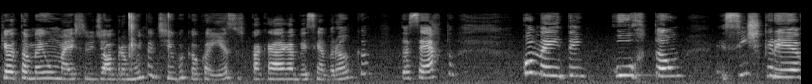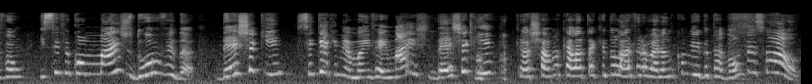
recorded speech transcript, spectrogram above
que é também um mestre de obra muito antigo que eu conheço, com a cabecinha branca, tá certo? Comentem, curtam, se inscrevam. E se ficou mais dúvida, deixa aqui. Se quer que minha mãe venha mais, deixa aqui. Que eu chamo que ela tá aqui do lado trabalhando comigo, tá bom, pessoal?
